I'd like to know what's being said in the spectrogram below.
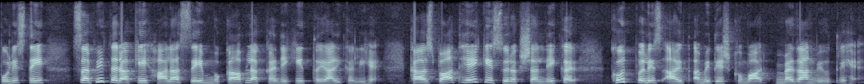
पुलिस ने सभी तरह के हालात से मुकाबला करने की तैयारी कर ली है। खास बात है की सुरक्षा लेकर खुद पुलिस आयुक्त अमितेश कुमार मैदान में उतरे हैं।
